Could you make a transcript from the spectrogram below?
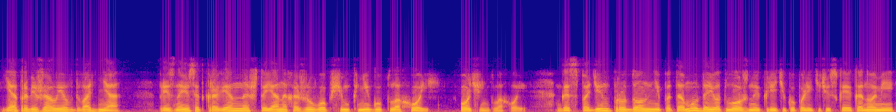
Я пробежал ее в два дня. Признаюсь откровенно, что я нахожу в общем книгу плохой, очень плохой». Господин Прудон не потому дает ложную критику политической экономии,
